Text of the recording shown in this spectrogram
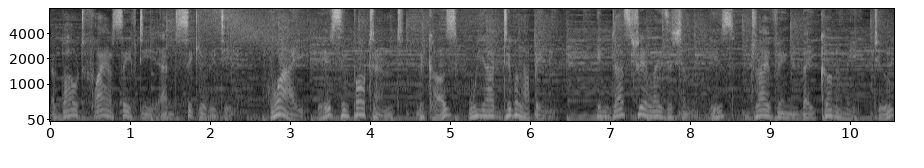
about fire safety and security. Why it's important? Because we are developing. Industrialization is driving the economy to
